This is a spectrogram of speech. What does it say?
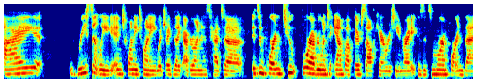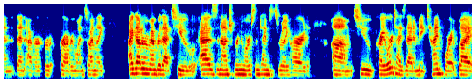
I recently in 2020 which i feel like everyone has had to it's important to for everyone to amp up their self-care routine right because it's more important than than ever for for everyone so i'm like i got to remember that too. As an entrepreneur sometimes it's really hard um, to prioritize that and make time for it but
